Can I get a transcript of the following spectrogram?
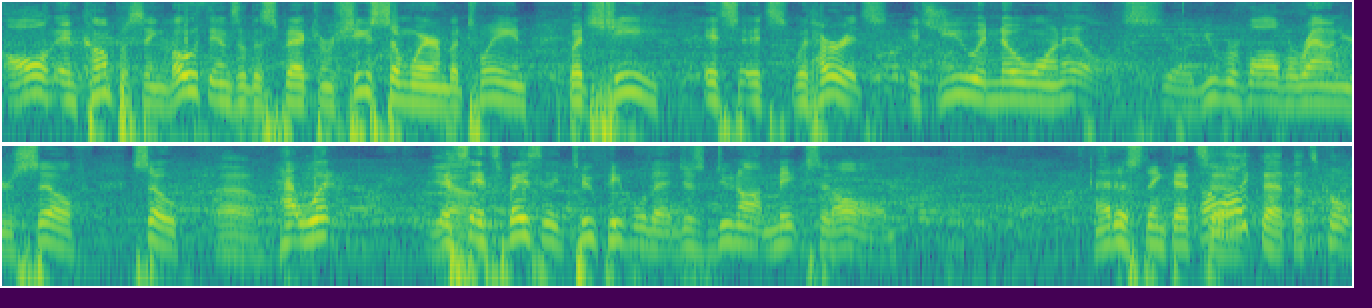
all encompassing both ends of the spectrum. She's somewhere in between, but she it's it's with her it's it's you and no one else. You know, you revolve around yourself. So Oh. how, what it's Yeah. it's basically two people that just do not mix at all. I just think that's I a, like that. That's cool.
